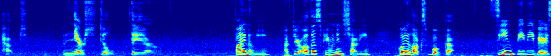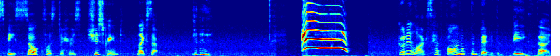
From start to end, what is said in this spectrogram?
pout. And they're still there. Finally, after all the screaming and shouting, Goldilocks woke up. Seeing Baby Bear's face so close to hers, she screamed, like so. Goldilocks had fallen off the bed with a big thud.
